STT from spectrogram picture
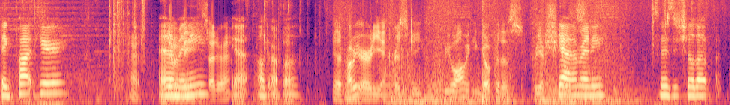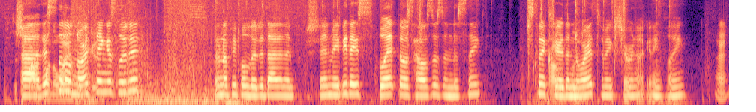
big pot here. Alright. And you a mini, right? Yeah, I'll drop both. Yeah, they're probably already in risky. If we want, we can go for this. We have shields. Yeah, I'm ready. As soon as you shield up. Uh, this the little way, north thing is looted. I don't know if people looted that and then pushed in. Maybe they split those houses in this thing. Just gonna clear the north to make sure we're not getting flanked. Alright.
